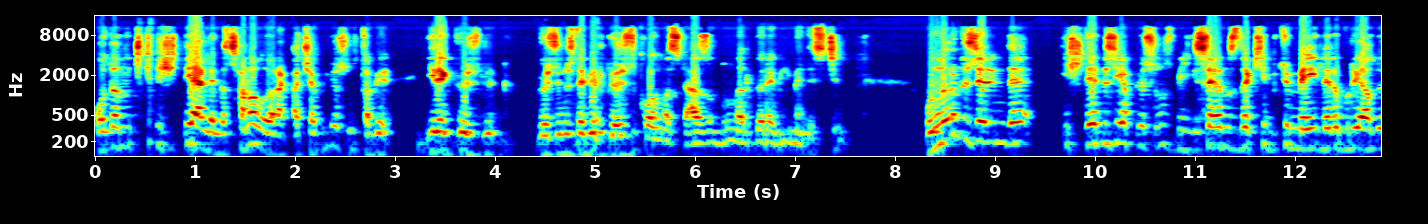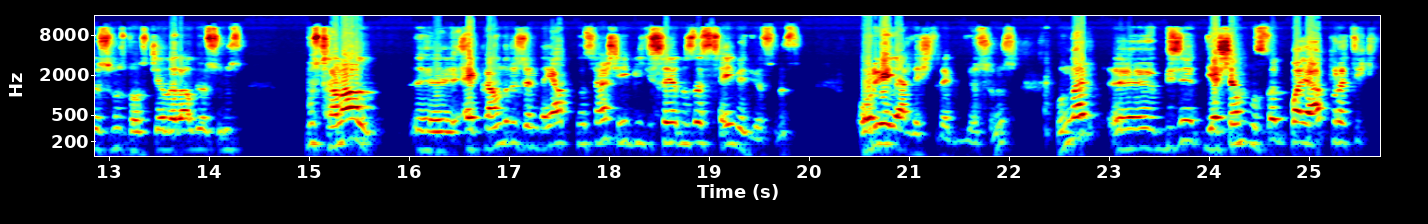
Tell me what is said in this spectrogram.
odanın çeşitli yerlerinde sanal olarak açabiliyorsunuz. Tabii yine gözlük, gözünüzde bir gözlük olması lazım bunları görebilmeniz için. Bunların üzerinde işlerinizi yapıyorsunuz. Bilgisayarınızdaki bütün mailleri buraya alıyorsunuz, dosyaları alıyorsunuz. Bu sanal e, ekranlar üzerinde yaptığınız her şeyi bilgisayarınıza save ediyorsunuz. Oraya yerleştirebiliyorsunuz. Bunlar e, bize yaşamımızda bayağı pratik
